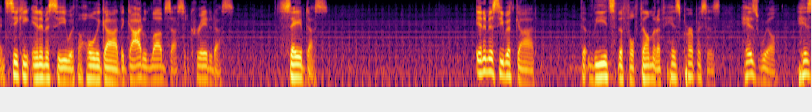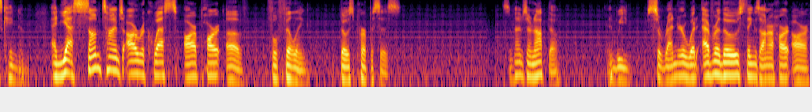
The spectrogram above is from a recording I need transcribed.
and seeking intimacy with the holy God, the God who loves us and created us, saved us. Intimacy with God that leads to the fulfillment of His purposes, His will, His kingdom. And yes, sometimes our requests are part of fulfilling those purposes. Sometimes they're not, though. And we surrender whatever those things on our heart are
